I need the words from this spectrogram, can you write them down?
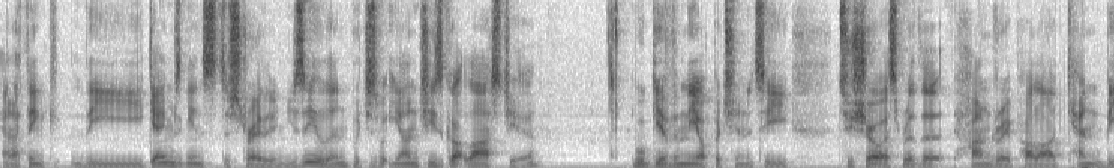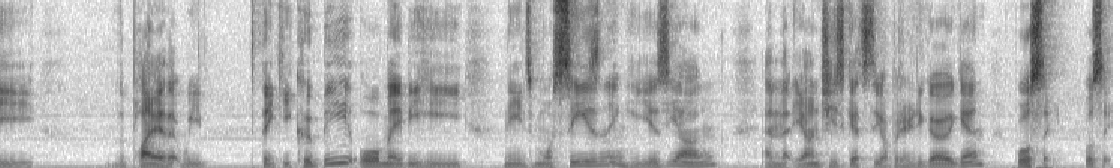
And I think the games against Australia and New Zealand, which is what Jantjies got last year, will give him the opportunity to show us whether Andre Pollard can be the player that we think he could be, or maybe he needs more seasoning. He is young, and that Jantjies gets the opportunity to go again. We'll see. We'll see.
